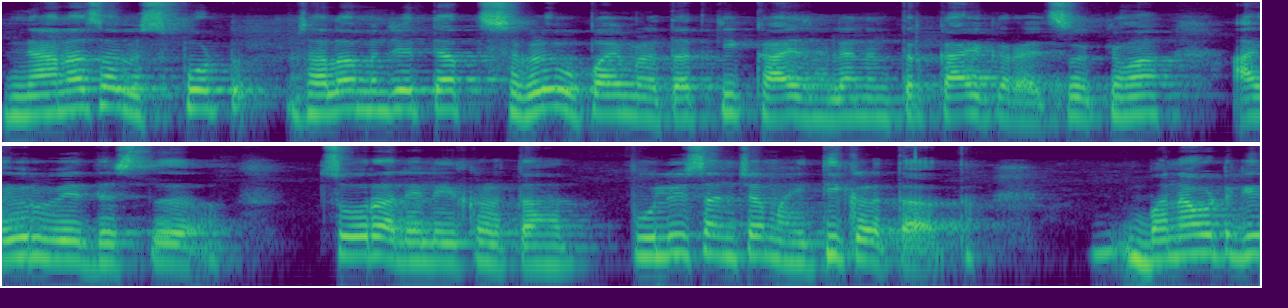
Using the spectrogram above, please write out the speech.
ज्ञानाचा विस्फोट झाला म्हणजे त्यात सगळे उपाय मिळतात की काय झाल्यानंतर काय करायचं किंवा आयुर्वेद असतं चोर आलेले कळतात पोलिसांच्या माहिती कळतात. बनावट गे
